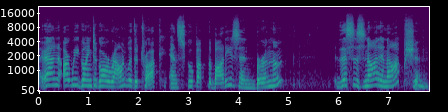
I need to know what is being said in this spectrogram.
And are we going to go around with a truck and scoop up the bodies and burn them? This is not an option,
